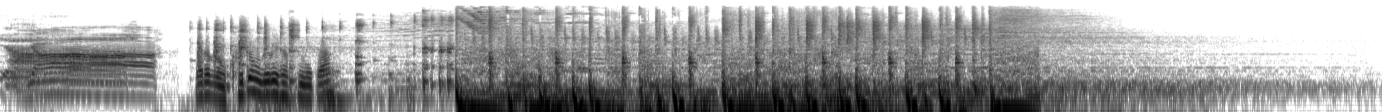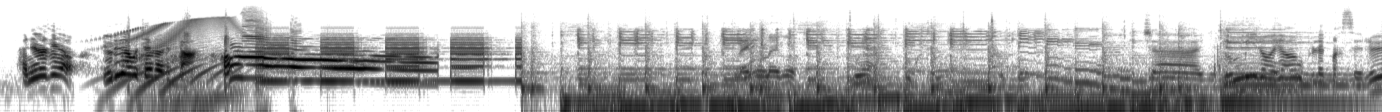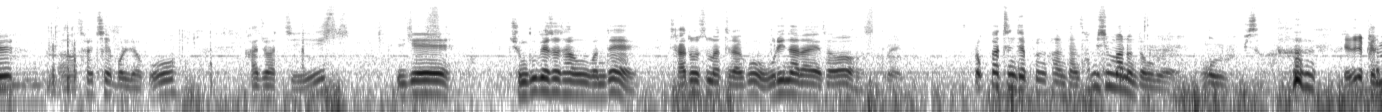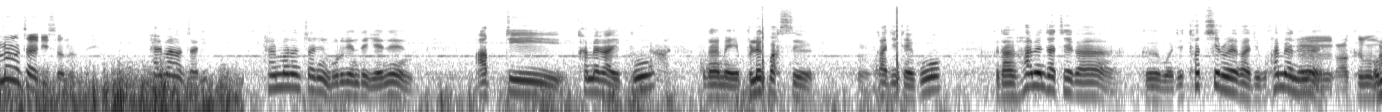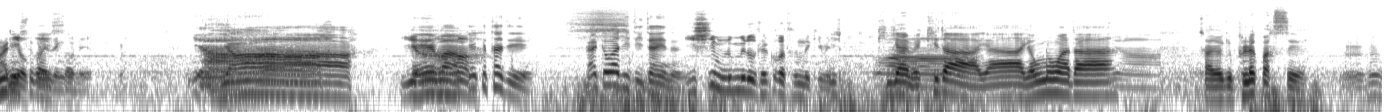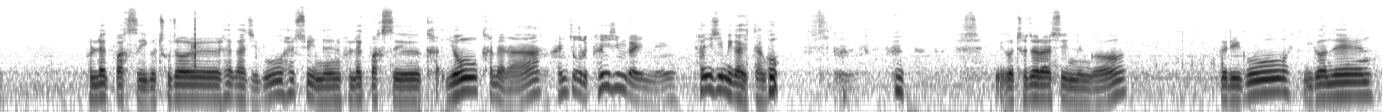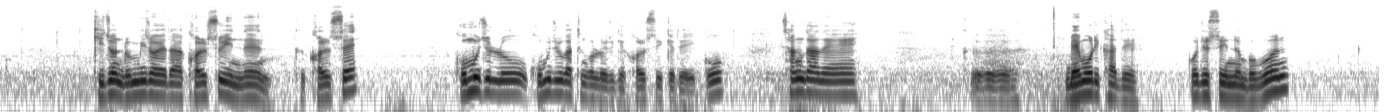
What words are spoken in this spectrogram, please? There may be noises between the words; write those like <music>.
야. 여러분 구독 누르셨습니까? 안녕하세요. 요리나무 채널입니다. 레고 레고 뭐야? 자, 룸미러형 블랙박스를 어, 설치해 보려고 가져왔지. 이게 중국에서 사온 건데 자도 스마트라고 우리나라에서 네, 똑같은 제품을 파는데 한 30만 원 정도에 어우 비싸 얘들이 8만원짜리도 있었는데 8만 원짜리? 8만 원짜리는 모르겠는데 얘는 앞뒤 카메라 있고 그 다음에 블랙박스까지 되고 그 다음 화면 자체가 그 뭐지 터치로 해가지고 화면을 음, 아 옮길 수가 된 있어. 거네요 야, 이야. 대박. 깨끗하지? 깔끔하지 디자인은? 20 룸미도 될것 같은 느낌이. 기가 막히다. 야 영롱하다. 이야. 자 여기 블랙박스. 음흠. 블랙박스 이거 조절해가지고 할 수 있는 블랙박스용 카메라. 한쪽으로 편심가 있네. 편심이가 있다고? <laughs> 이거 조절할 수 있는 거. 그리고 이거는 기존 룸미러에다 걸 수 있는 그 걸쇠 고무줄로 고무줄 같은 걸로 이렇게 걸 수 있게 돼 있고 상단에 그 메모리 카드 꽂을 수 있는 부분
